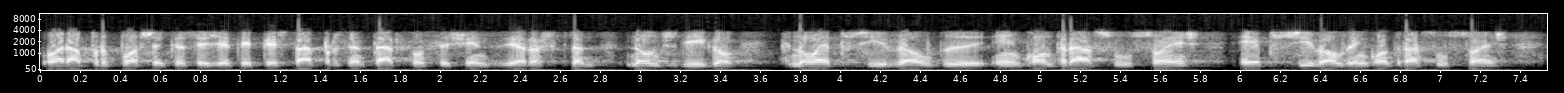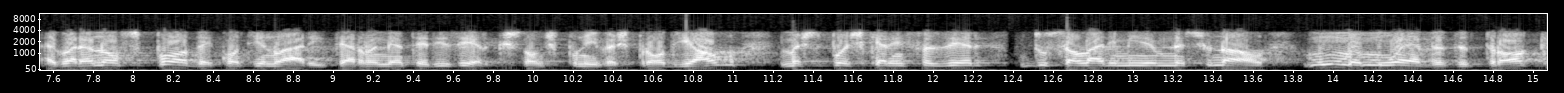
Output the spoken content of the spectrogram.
Ora, a proposta que a CGTP está a apresentar são 600 euros. Portanto, não nos digam que não é possível de encontrar soluções, é possível de encontrar soluções. Agora, não se pode continuar eternamente a dizer que estão disponíveis para o diálogo, mas depois querem fazer do salário mínimo nacional uma moeda de troca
